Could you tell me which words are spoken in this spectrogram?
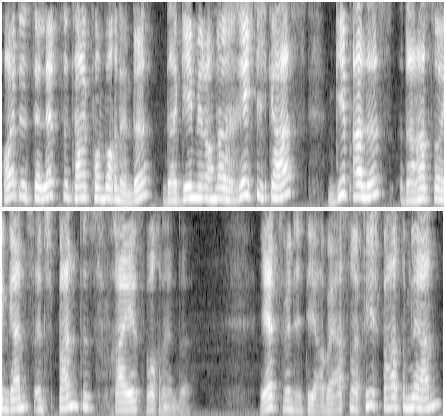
Heute ist der letzte Tag vom Wochenende. Da geben wir nochmal richtig Gas. Gib alles, dann hast du ein ganz entspanntes, freies Wochenende. Jetzt wünsche ich dir aber erstmal viel Spaß zum Lernen.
